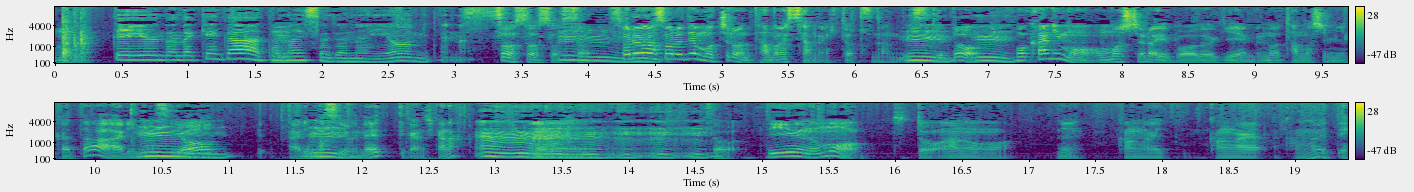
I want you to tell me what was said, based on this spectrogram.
うんっていうのだけが楽しさじゃないよ、みたいな。そうそうそうそう、うんそれはそれでもちろん楽しさの一つなんですけど、うんうん。他にも面白いボードゲームの楽しみ方はありますよ、うん。ありますよねって感じかな、うんうんうんうんうんうん。そう。っていうのもちょっとあのね考え考え考えて？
